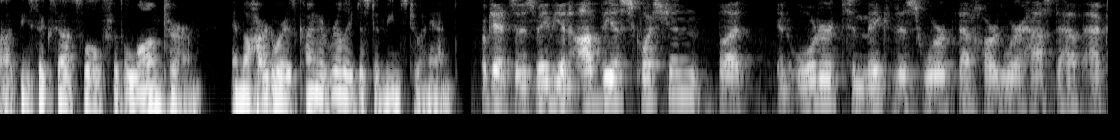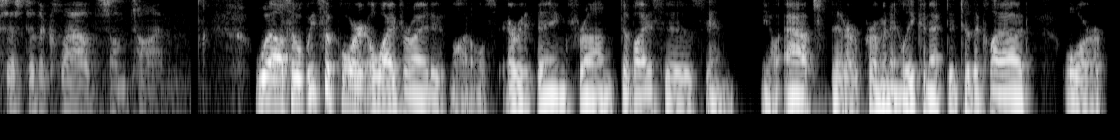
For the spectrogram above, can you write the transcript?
uh, be successful for the long term. And the hardware is kind of really just a means to an end. Okay, so this may be an obvious question, but in order to make this work, that hardware has to have access to the cloud sometime. Well, so we support a wide variety of models, everything from devices and you know apps that are permanently connected to the cloud or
